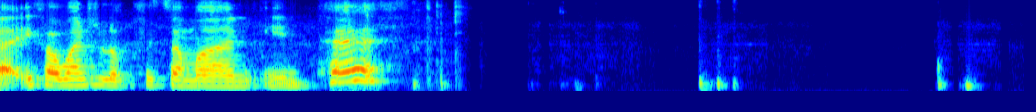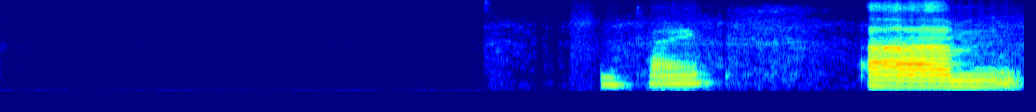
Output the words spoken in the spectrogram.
but if I want to look for someone in Perth, okay. Um,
